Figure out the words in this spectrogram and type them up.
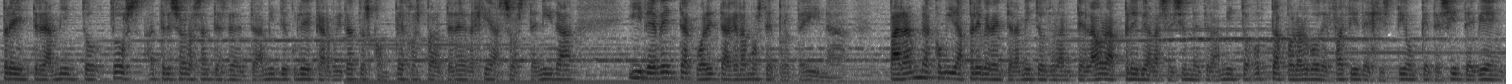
pre-entrenamiento, 2 a 3 horas antes del entrenamiento, incluye carbohidratos complejos para obtener energía sostenida y de 20 a 40 gramos de proteína. Para una comida previa al entrenamiento durante la hora previa a la sesión de entrenamiento, opta por algo de fácil digestión que te siente bien,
